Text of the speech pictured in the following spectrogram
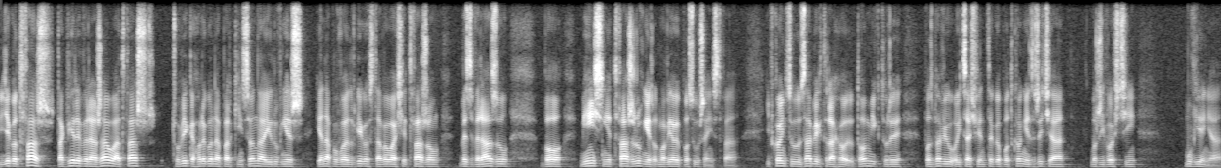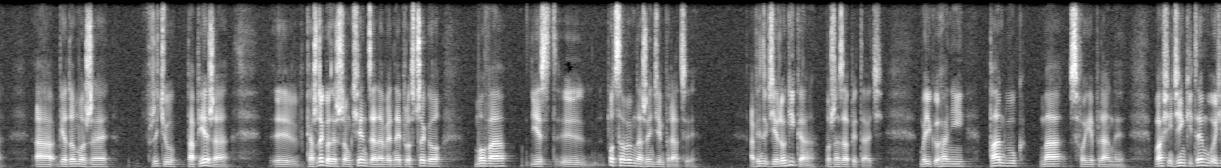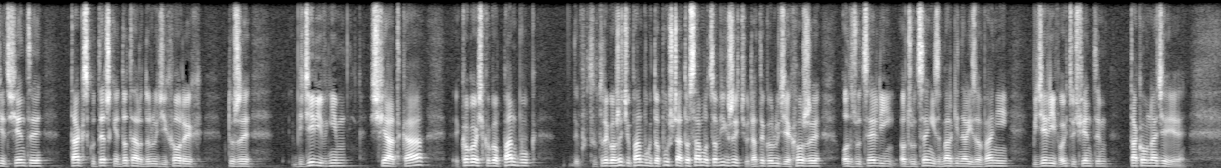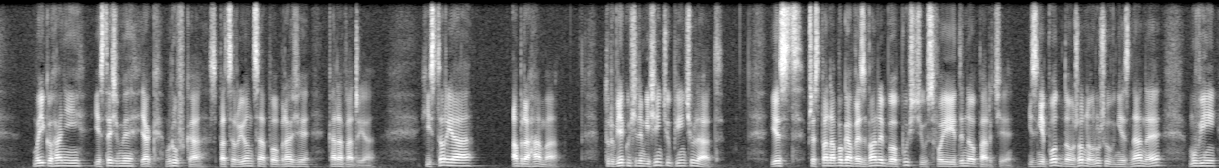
Jego twarz tak wiele wyrażała, twarz człowieka chorego na Parkinsona i również Jana Pawła II stawała się twarzą bez wyrazu, bo mięśnie twarzy również odmawiały posłuszeństwa. I w końcu zabieg tracheotomii, który pozbawił Ojca Świętego pod koniec życia możliwości mówienia. A wiadomo, że w życiu papieża, y, każdego zresztą księdza, nawet najprostszego, mowa jest y, podstawowym narzędziem pracy. A więc gdzie logika, można zapytać. Moi kochani, Pan Bóg ma swoje plany. Właśnie dzięki temu Ojciec Święty tak skutecznie dotarł do ludzi chorych, którzy widzieli w nim świadka, kogoś, kogo Pan Bóg, w którego życiu Pan Bóg dopuszcza to samo, co w ich życiu. Dlatego ludzie chorzy, odrzuceni, odrzuceni, zmarginalizowani, widzieli w Ojcu Świętym taką nadzieję. Moi kochani, jesteśmy jak mrówka spacerująca po obrazie Caravaggia. Historia Abrahama, który w wieku 75 lat jest przez Pana Boga wezwany, by opuścił swoje jedyne oparcie i z niepłodną żoną ruszył w nieznane, mówi:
